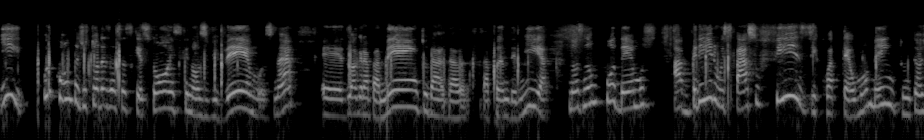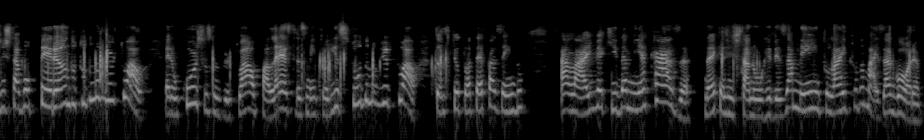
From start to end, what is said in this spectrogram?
E por conta de todas essas questões que nós vivemos, né? É, do agravamento da, da, da, pandemia, nós não podemos abrir o espaço físico até o momento. Então, a gente estava operando tudo no virtual. Eram cursos no virtual, palestras, mentorias, tudo no virtual. Tanto que eu estou até fazendo a live aqui da minha casa, né? Que a gente está no revezamento lá e tudo mais. Agora,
